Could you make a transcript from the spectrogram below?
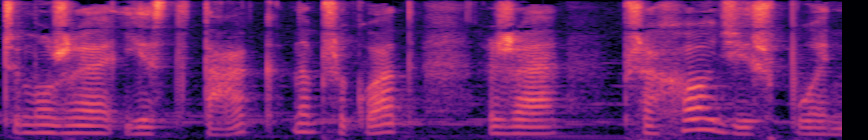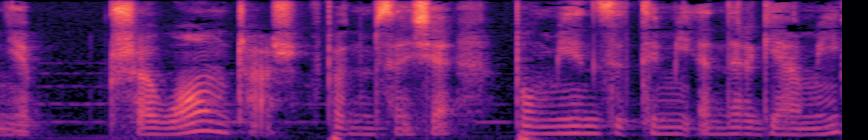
Czy może jest tak, na przykład, że przechodzisz płynnie, przełączasz w pewnym sensie pomiędzy tymi energiami,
